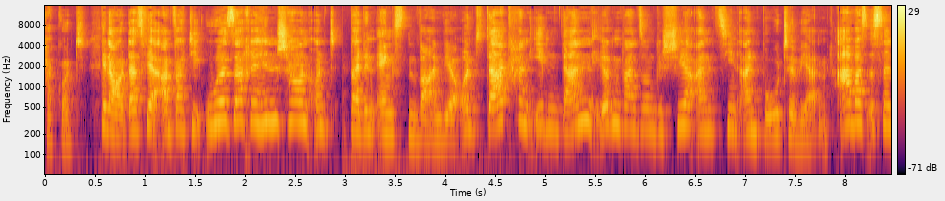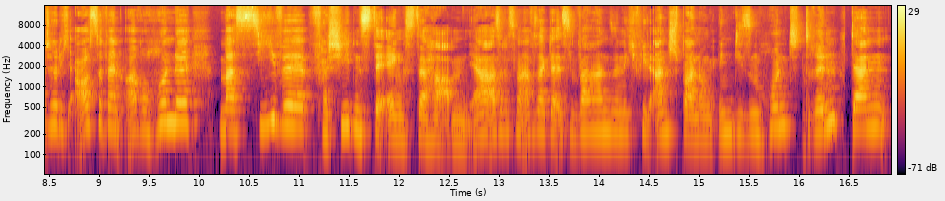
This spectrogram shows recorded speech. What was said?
Ach Gott. Genau, dass wir einfach die Ursache hinschauen und bei den Ängsten waren wir. Und da kann eben dann irgendwann so ein Geschirr anziehen ein Bote werden. Aber es ist natürlich auch so, wenn eure Hunde massive verschiedenste Ängste haben. Ja, also dass man einfach sagt, da ist wahnsinnig viel Anspannung in diesem Hund drin, dann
